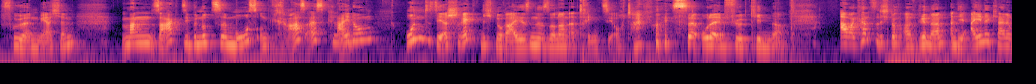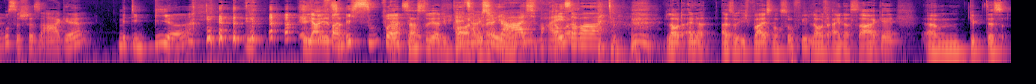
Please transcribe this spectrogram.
Früher in Märchen. Man sagt, sie benutze Moos und Gras als Kleidung und sie erschreckt nicht nur Reisende, sondern ertränkt sie auch teilweise oder entführt Kinder. Aber kannst du dich doch erinnern an die eine kleine russische Sage mit dem Bier? Ja, jetzt, fand ich super. Jetzt hast du ja die Power. Jetzt habe ich schon, ja, ich weiß, aber, aber laut einer, also ich weiß noch so viel, laut einer Sage ähm, gibt es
